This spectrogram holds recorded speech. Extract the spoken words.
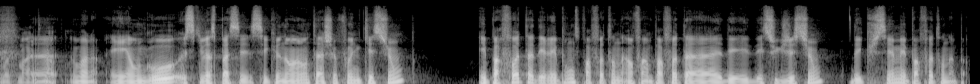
Moi, je m'arrête Euh, là. voilà. Et en gros, ce qui va se passer, c'est que normalement, tu as à chaque fois une question. Et parfois, tu as des réponses, parfois, as- enfin, parfois tu as des, des suggestions, des QCM, et parfois, tu n'en as pas.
